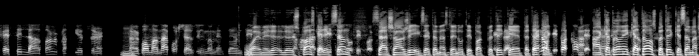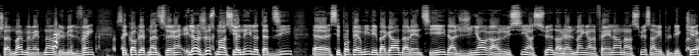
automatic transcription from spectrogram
fesser le lanceur parce que c'est un, c'est un bon moment pour changer le momentum. Oui, mais le, je pense qu'Alexandre, ça a changé exactement. C'est une autre époque. Peut-être que peut-être en, 94, peut-être que ça marchait de même, mais maintenant en 2020, c'est complètement différent. Et là, juste mentionner, là, t'as dit, euh, c'est pas permis les bagarres dans l'NCA, dans le junior, en Russie, en Suède, en Allemagne, en Finlande, en Suisse, en République tchèque,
